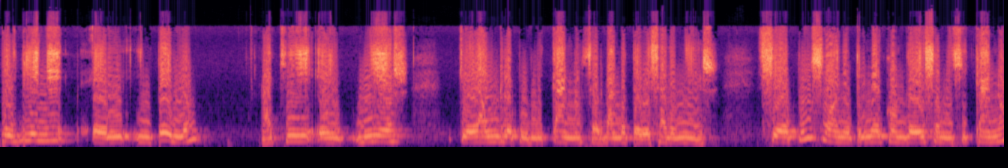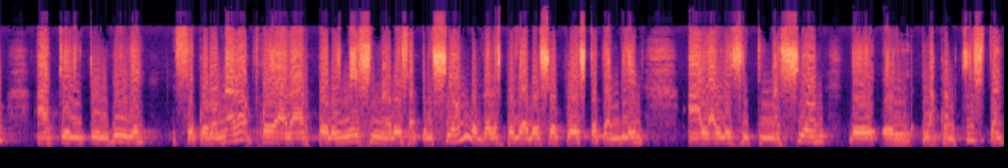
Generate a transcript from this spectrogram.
pues viene el imperio, aquí el Mier, que era un republicano, Servando Teresa de Mier, se opuso en el primer Congreso mexicano a que Iturbide se coronara, fue a dar por enésima vez a prisión, ¿verdad? Después de haberse opuesto también a la legitimación de la conquista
